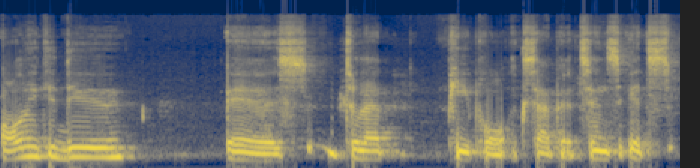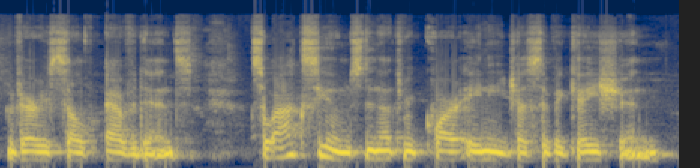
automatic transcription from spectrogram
All you need to do is to let people accept it since it's very self-evident. So axioms do not require any justification.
